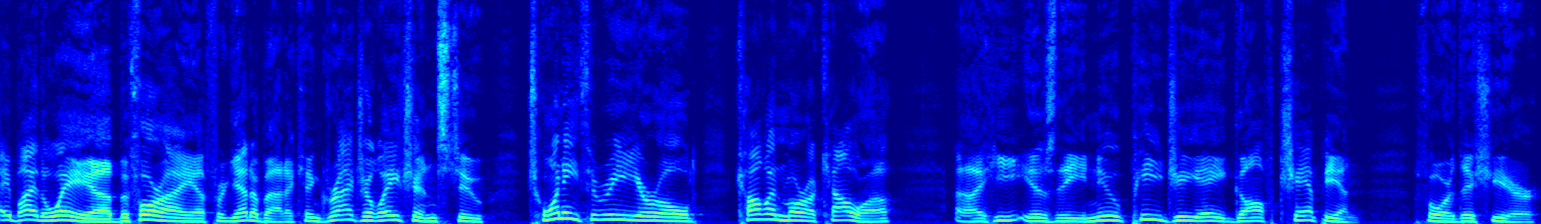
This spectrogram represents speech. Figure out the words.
Hey, by the way, uh, before I uh, forget about it, congratulations to 23 year old Collin Morikawa. Uh, he is the new PGA golf champion for this year.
